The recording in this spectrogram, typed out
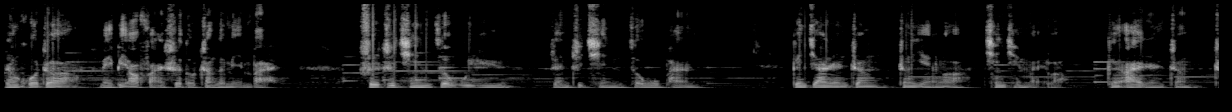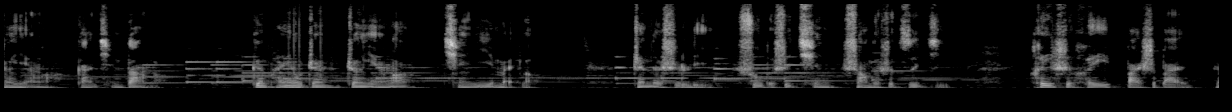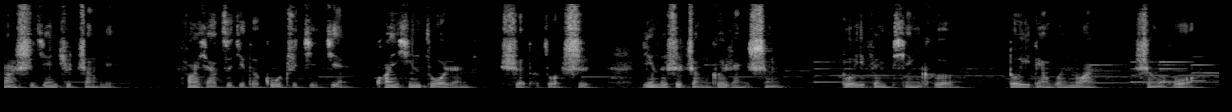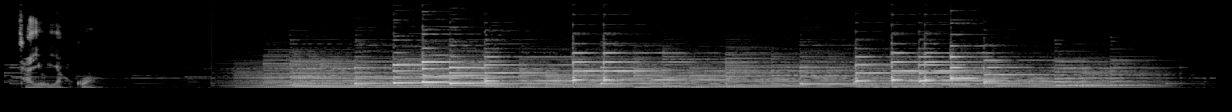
人活着没必要凡事都争个明白，水至清则无鱼，人至清则无朋。跟家人争，争赢了，亲情没了；跟爱人争，争赢了，感情淡了；跟朋友争，争赢了，情谊没了。真的是理，输的是情，伤的是自己。黑是黑，白是白，让时间去证明。放下自己的固执己见，宽心做人。舍得做事，赢的是整个人生。多一份平和，多一点温暖，生活才有阳光。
